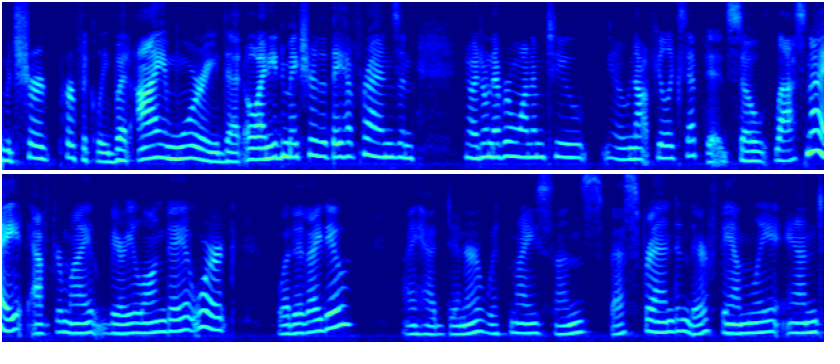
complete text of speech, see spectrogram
matured perfectly. But I am worried that oh, I need to make sure that they have friends, and you know, I don't ever want them to, you know, not feel accepted. So last night, after my very long day at work, what did I do? I had dinner with my son's best friend and their family, and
